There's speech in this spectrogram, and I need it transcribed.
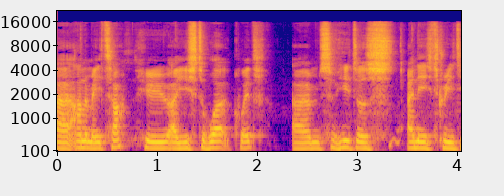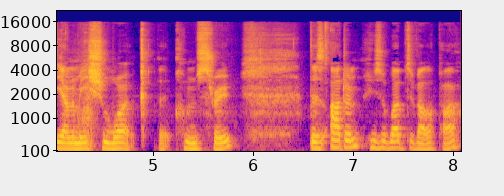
uh, animator who I used to work with. Um, so he does any 3D animation work that comes through. There's Adam, who's a web developer.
